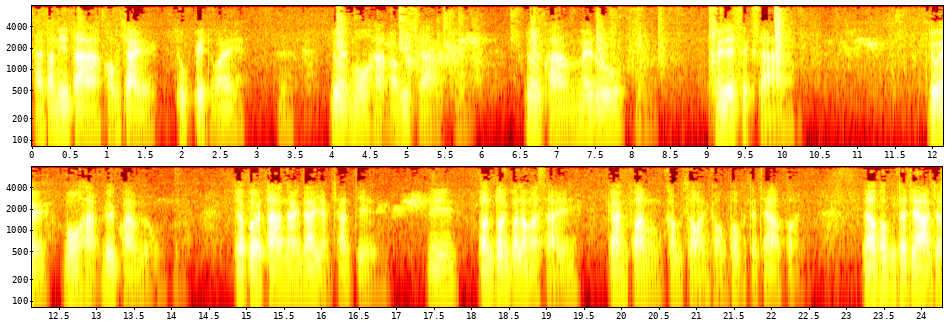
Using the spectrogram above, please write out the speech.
แต่ตอนนี้ตาของใจถูกปิดไว้ ด้วยโมหะอวิชชา ด้วยความไม่รู้ ไม่ได้ศึกษา ด้วยโมหะด้วยความหลง จะเปิดตาในได้อย่างชัดเจน นี้ตอนต้นก็ต้องอาศัยการฟังคำสอนของพระพุทธเจ้าก่อน แล้วพระพุทธเจ้าจะ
